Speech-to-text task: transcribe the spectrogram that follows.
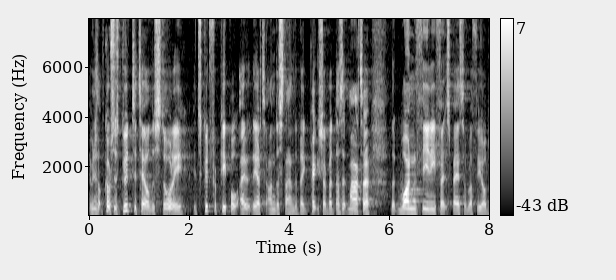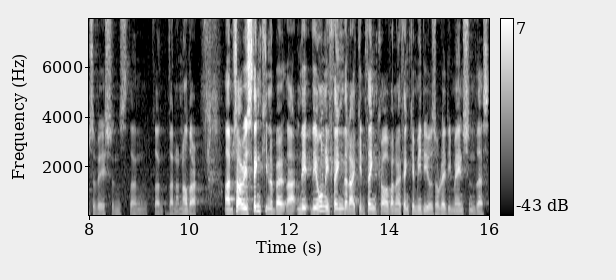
I mean, of course, it's good to tell the story. It's good for people out there to understand the big picture, but does it matter that one theory fits better with the observations than, than, than another? Um, so I was thinking about that, and the, the only thing that I can think of, and I think has already mentioned this,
